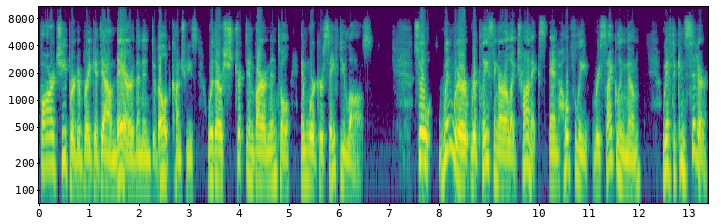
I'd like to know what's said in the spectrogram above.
far cheaper to break it down there than in developed countries where there are strict environmental and worker safety laws. So when we're replacing our electronics and hopefully recycling them, we have to consider,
